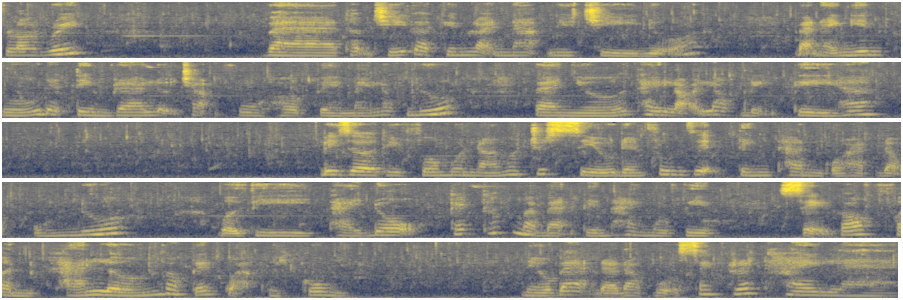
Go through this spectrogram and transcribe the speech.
fluoride và thậm chí cả kim loại nặng như trì nữa. Bạn hãy nghiên cứu để tìm ra lựa chọn phù hợp về máy lọc nước và nhớ thay lõi lọc định kỳ ha. Bây giờ thì Phương muốn nói một chút xíu đến phương diện tinh thần của hoạt động uống nước bởi vì thái độ, cách thức mà bạn tiến hành một việc sẽ góp phần khá lớn vào kết quả cuối cùng. Nếu bạn đã đọc bộ sách rất hay là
